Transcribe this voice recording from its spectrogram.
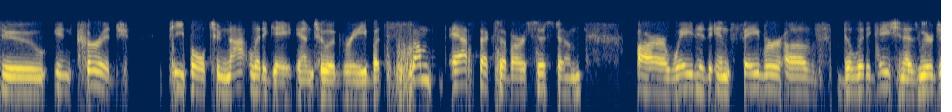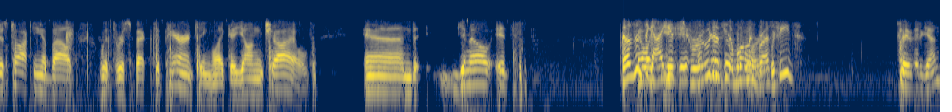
to encourage people to not litigate and to agree, but some aspects of our system are weighted in favor of the litigation as we were just talking about with respect to parenting like a young child. And you know, it's Doesn't Yeah, the like, guy get if- if screwed if the woman divorced- breastfeeds? say that again?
